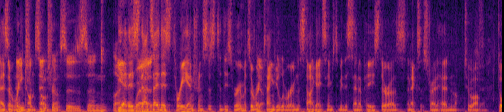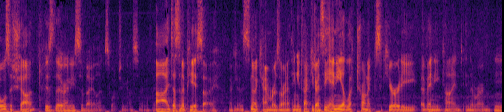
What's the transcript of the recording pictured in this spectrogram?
As a recon Entr- soldier. entrances and like yeah, there's. where- I'd say there's three entrances to this room. It's a rectangular room. The Stargate seems to be the centerpiece. There is an exit straight ahead and not two off. Doors are shut. Is there any surveillance watching us or anything? Uh, it doesn't appear so. Okay. There's no cameras or anything. In fact, you don't see any electronic security of any kind in the room. Hmm.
